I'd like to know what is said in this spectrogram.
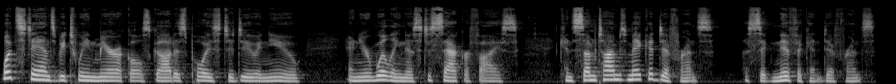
What stands between miracles God is poised to do in you and your willingness to sacrifice can sometimes make a difference, a significant difference,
